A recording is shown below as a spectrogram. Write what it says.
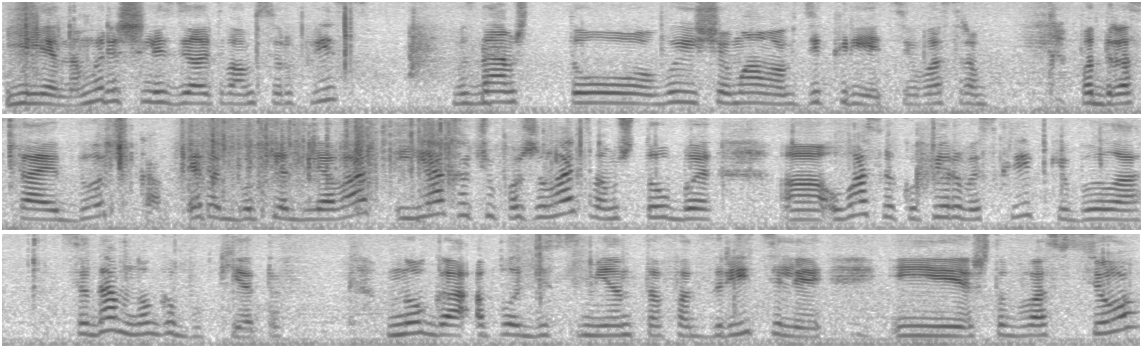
Елена, мы решили сделать вам сюрприз. Мы знаем, что вы еще мама в декрете, у вас подрастает дочка. Этот букет для вас. И я хочу пожелать вам, чтобы а, у вас, как у первой скрипки, было всегда много букетов, много аплодисментов от зрителей, и чтобы у вас все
